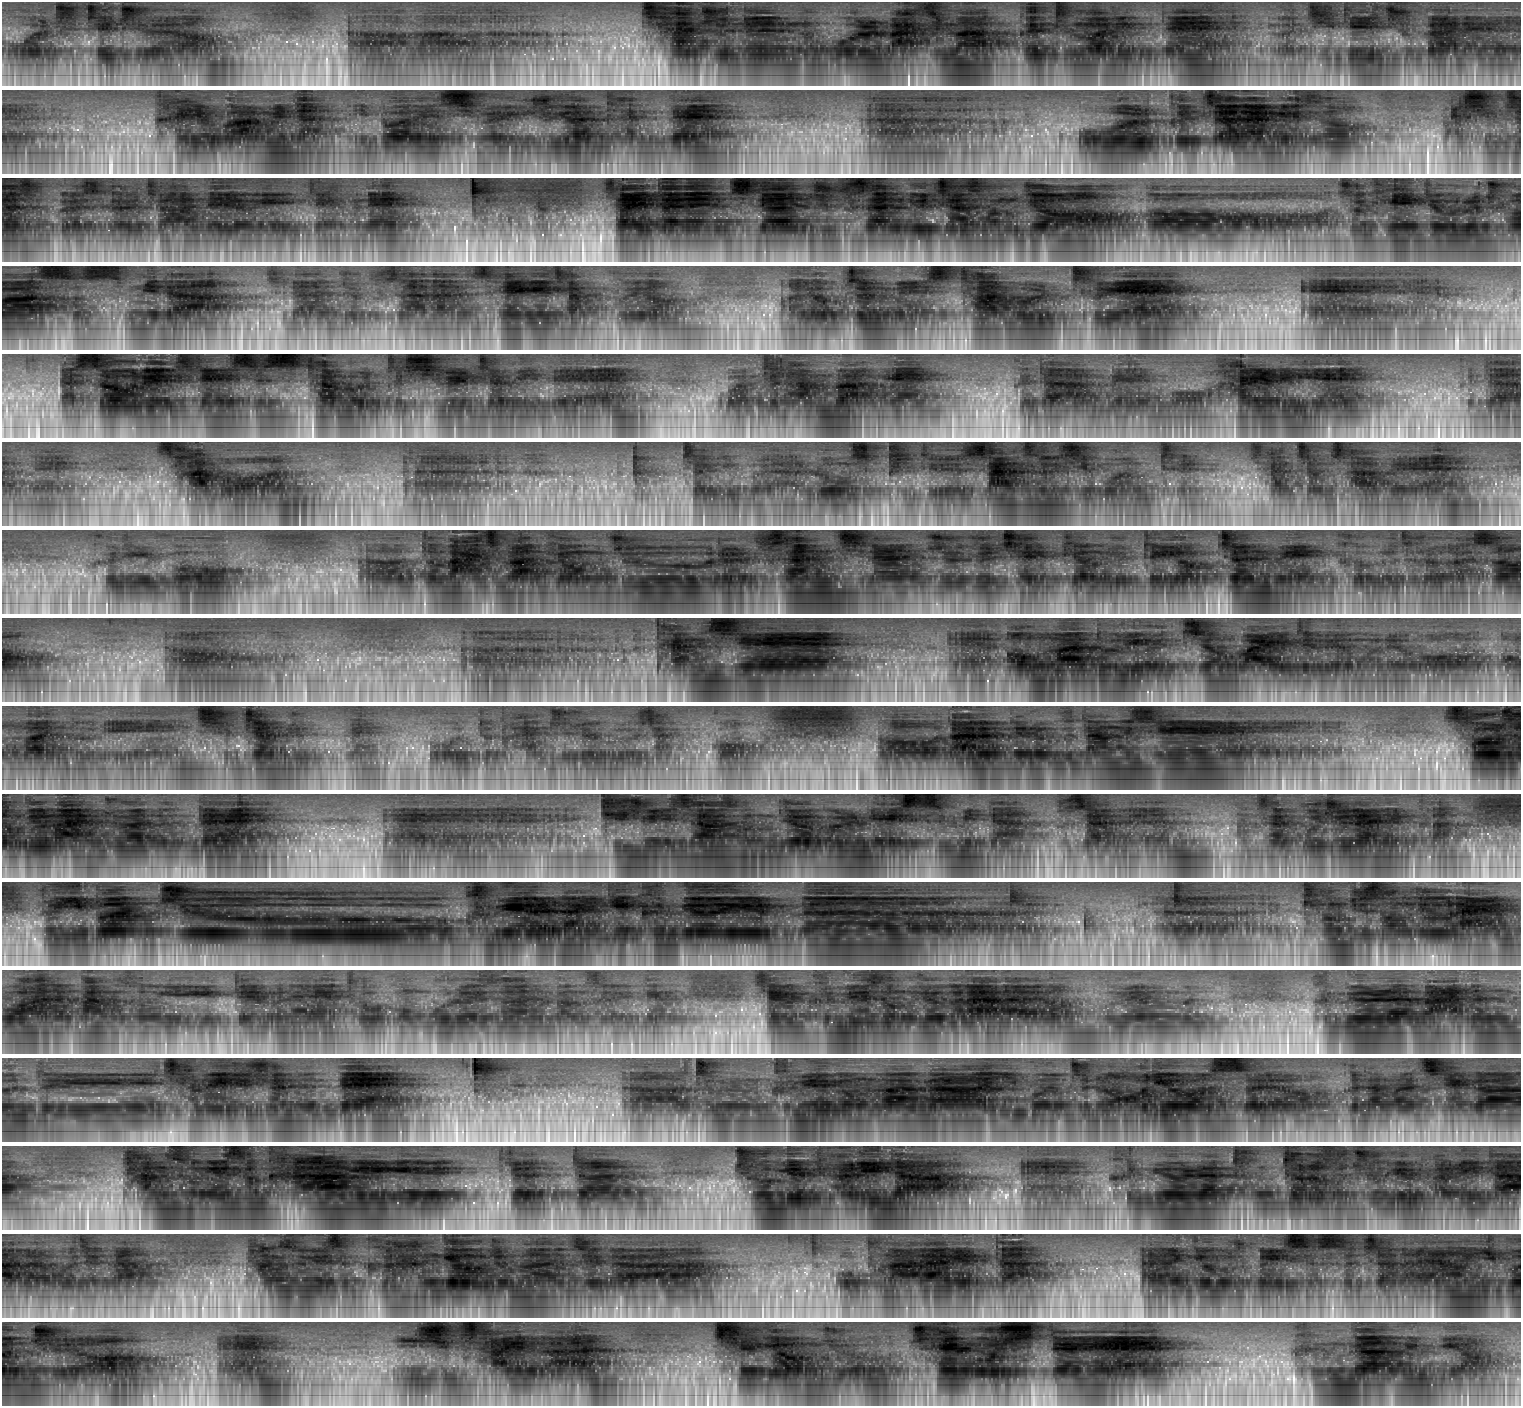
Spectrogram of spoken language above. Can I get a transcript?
5월 둘째 주요 어, 아마 차주는 5월 마지막 끄트머리인데 디데이 주간을 가려고 합니다 이번에 치면 6연타인데 아, 5월 끝자락에서 심사숙고해서 결정한 내용이기 때문에 자 일단은 지난주 부산 교차 성적 어, 저 개인적으로 좋았었습니다. 지난주 부산 한 3개 잡고요. 어, 역전맨 스타볼트에 에, 아, 서울의 트레이스 스타볼트 11.2배 원틀 한 방에 그 다음에 뭐 할리에 그 다음에 4번 어, 저기 뭐야 롱스피드 쌍성식 원틀 4.4배. 그리고 어, 또 마지막 경주를 부산 지난주 교체 6경주 때 역전 메인급으로 들어가서 어, 어, 당시에 예, 억만돌이였죠. 와일드 명언의 어- 억만돌이 7.6배 그것도 반주력으로 잡고 어, 나름대로 그 당시에 서울 성적은 안 좋았는데 예, 기준 이상 성적을 냈습니다. 부산은 항상 꾸준하니까 그리고 이번 주 금요일 날 이게 금요일 어, 어, 경주 성적을 알고 하는 방송이기 때문에 더 공부를 해서 하는 방송이기 때문에 제가 금요일 성적을 알아요. 금요일 날 많은 분들이 참여해 주셨는데 어, 좀 금요 경마가 이번 주는 어려웠어요. 그나마 제가 방송에서 강하게 드렸던 조교 별이다. 예, 금요일날 통틀어서 조교 별이다라고 제가 방송에서 그 한 경주만 제가 오픈 안 하겠다라는 경주가 있었었잖아요. 이번 주요. 예, 24일날 7경주 최고 시대의 금강유병.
